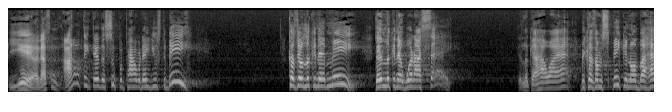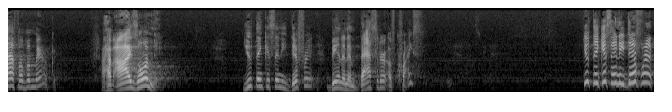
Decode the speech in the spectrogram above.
yeah, that's I don't think they're the superpower they used to be. Cuz they're looking at me. They're looking at what I say. They look at how I act because I'm speaking on behalf of America. I have eyes on me. You think it's any different being an ambassador of Christ? You think it's any different?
